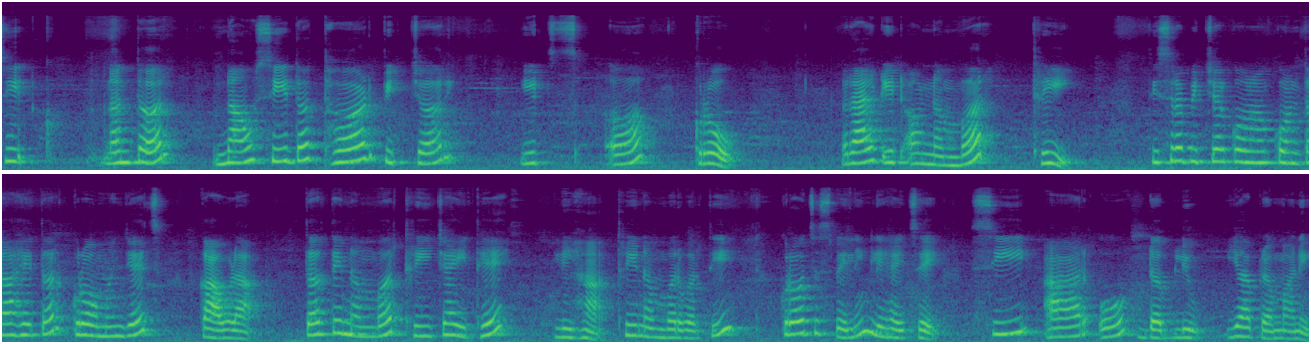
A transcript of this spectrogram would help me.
सी नंतर now see the third picture it's a crow write it on number three. तिसरं पिक्चर को कोणतं आहे तर क्रो म्हणजेच कावळा. तर ते नंबर थ्रीच्या इथे लिहा. थ्री नंबरवरती क्रोचं स्पेलिंग लिहायचे. सी आर ओ डब्ल्यू याप्रमाणे.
